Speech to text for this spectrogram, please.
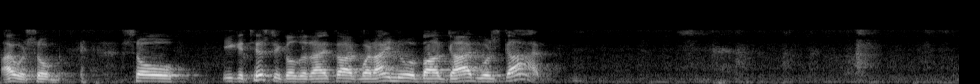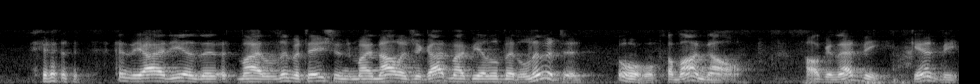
I was so, so egotistical that I thought what I knew about God was God. and the idea that my limitation my knowledge of God might be a little bit limited Oh, come on now. How can that be? Can't be.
